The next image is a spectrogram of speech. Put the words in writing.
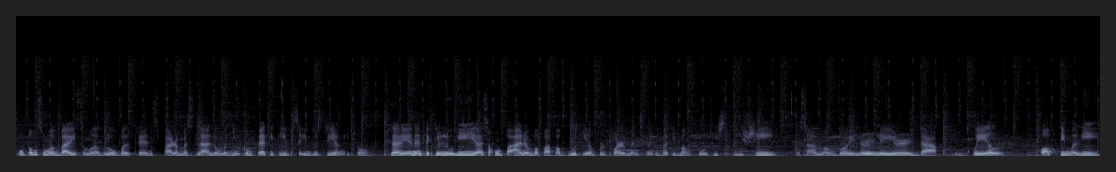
upang sumabay sa mga global trends para mas lalong maging competitive sa industriyang ito. Nariyan ang teknolohiya sa kung paano mapapabuti ang performance ng iba't ibang poultry species, kasama ang broiler, layer, duck, and quail optimally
